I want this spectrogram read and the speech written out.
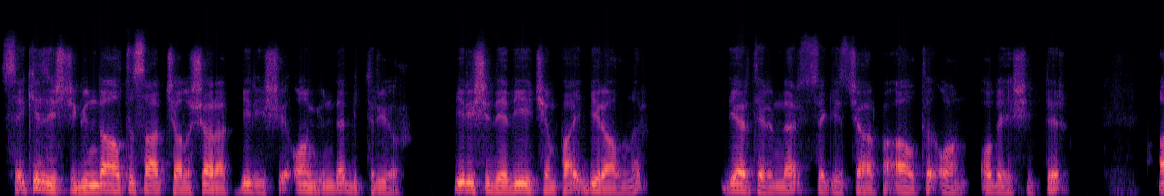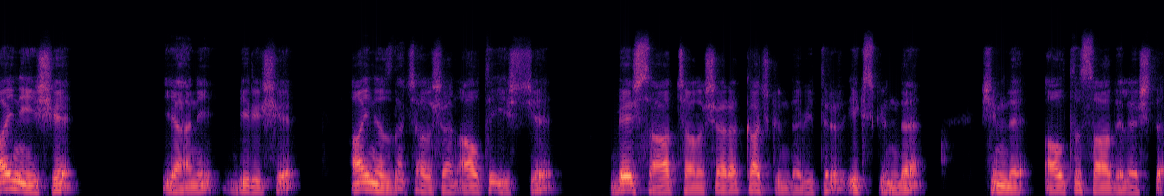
8 işçi günde 6 saat çalışarak bir işi 10 günde bitiriyor. Bir işi dediği için pay 1 alınır. Diğer terimler 8 çarpı 6 10. O da eşittir. Aynı işi yani bir işi aynı hızda çalışan 6 işçi 5 saat çalışarak kaç günde bitirir? X günde. Şimdi 6 sadeleşti.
